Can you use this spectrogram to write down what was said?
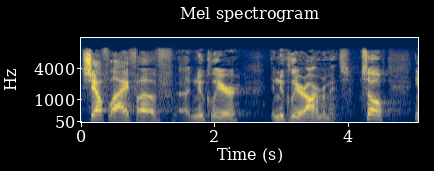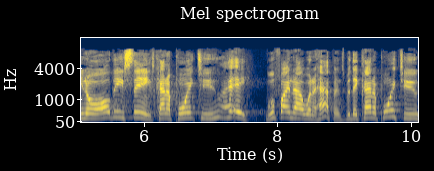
shelf life of uh, nuclear, nuclear armaments. So, you know, all these things kind of point to, hey, we'll find out when it happens, but they kind of point to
